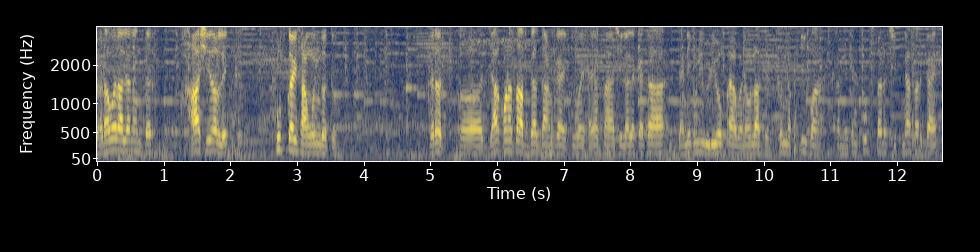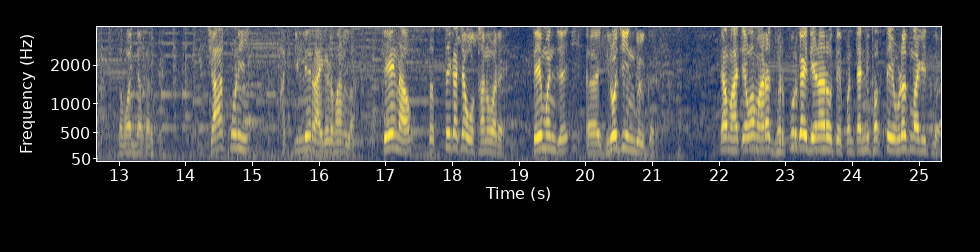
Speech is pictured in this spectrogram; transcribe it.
गडावर आल्यानंतर हा शिलालेख खूप काही सांगून जातो. खरंच ज्या कोणाचा अभ्यास जाणका आहे किंवा ह्या असा शिलालेखाचा ज्याने कोणी व्हिडिओ बनवला असेल तो नक्की पहा कारण ह्यातून खूप सारं शिकण्यासारखं आहे समजण्यासारखं आहे. ज्या कोणी हा किल्ले रायगड बांधला ते नाव प्रत्येकाच्या ओठांवर आहे. ते म्हणजे हिरोजी इंदुलकर. त्या महा तेव्हा महाराज भरपूर काही देणार होते पण त्यांनी फक्त एवढंच मागितलं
